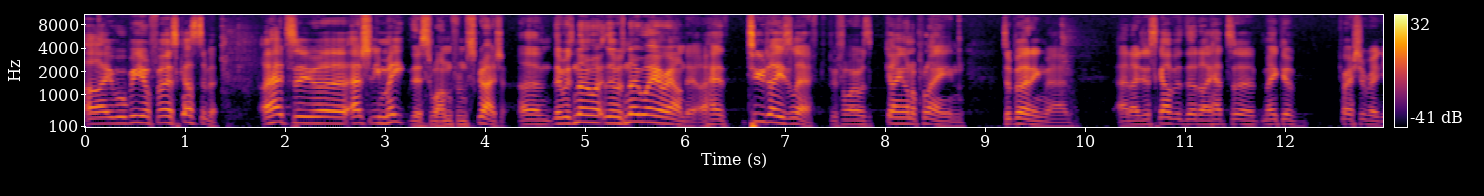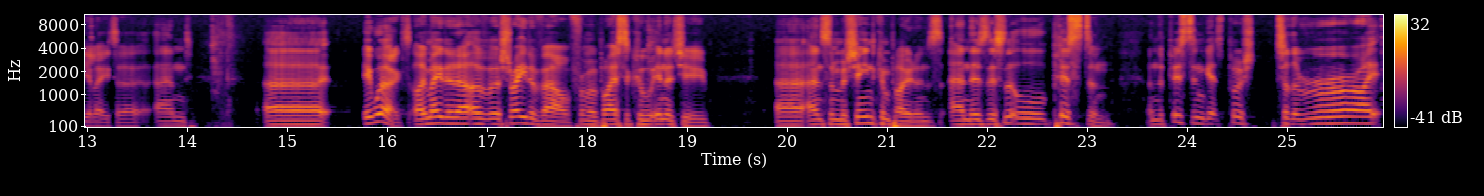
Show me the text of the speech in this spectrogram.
I will be your first customer. I had to uh, actually make this one from scratch. Um, there, was no, there was no way around it. I had two days left before I was going on a plane to Burning Man, and I discovered that I had to make a pressure regulator, and uh, it worked. I made it out of a Schrader valve from a bicycle inner tube uh, and some machined components, and there's this little piston, and the piston gets pushed to the right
